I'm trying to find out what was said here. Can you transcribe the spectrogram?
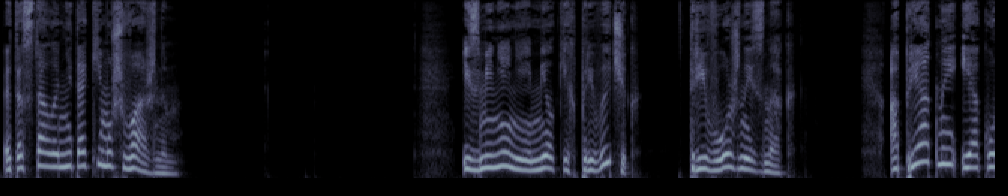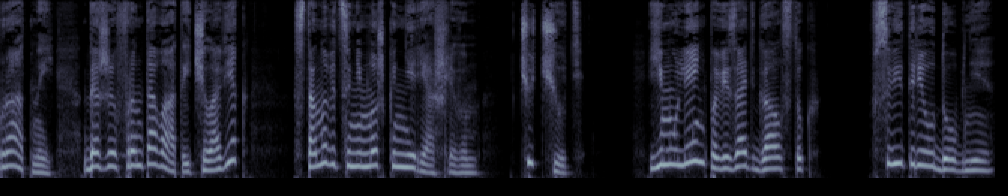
Это стало не таким уж важным. Изменение мелких привычек — тревожный знак. Опрятный и аккуратный, даже фронтоватый человек становится немножко неряшливым, чуть-чуть. Ему лень повязать галстук, в свитере удобнее.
